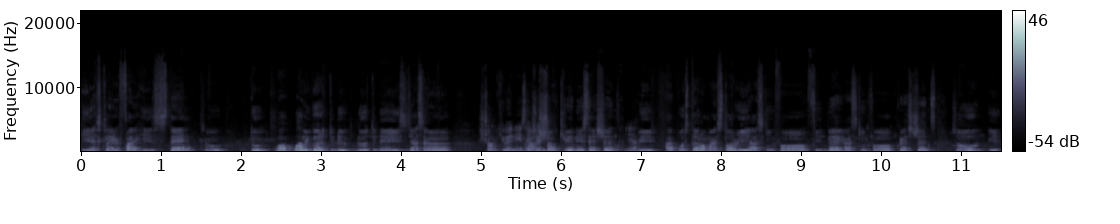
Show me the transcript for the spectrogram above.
he has clarified his stand. So to what, what we're going to do, do today is just a, Short Q and A a session. short Q&A session. Yeah. We I posted on my story asking for feedback, asking for questions. So it,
